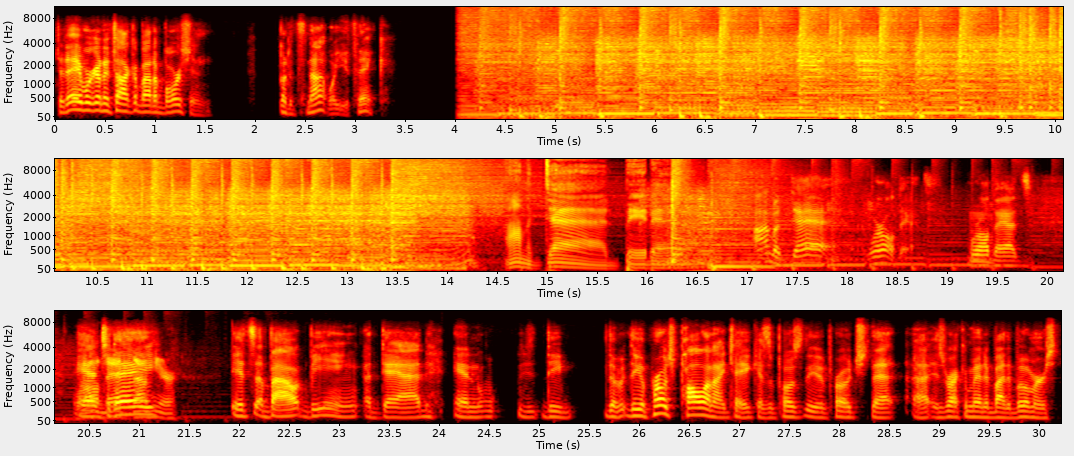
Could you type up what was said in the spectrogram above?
Today we're going to talk about abortion, but it's not what you think. I'm a dad, baby. I'm a dad. We're all dads. We're all Mm. dads. We're all and dads today here. it's about being a dad and the the the approach Paul and I take as opposed to the approach that uh, is recommended by the boomers.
